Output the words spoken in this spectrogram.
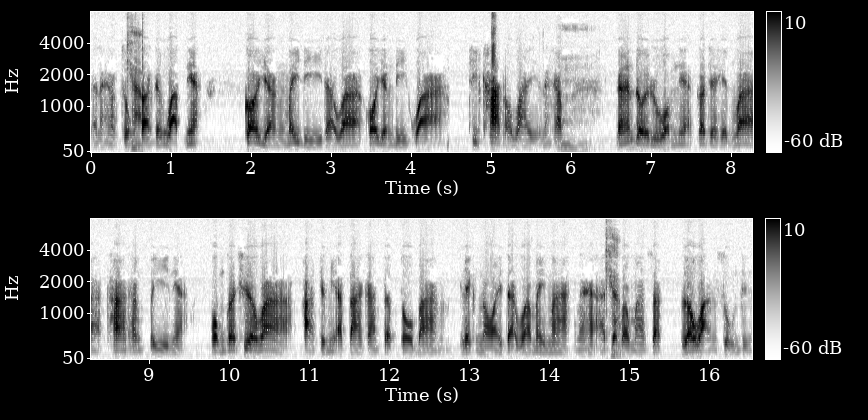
นะครับส่วนครับต่างจังหวัดเนี่ย ก็ยังไม่ดีแต่ว่าก็ยังดีกว่าที่คาดเอาไว้นะครับอืมดังนั้นโดยรวมเนี่ยก็จะเห็นว่าถ้าทั้งปีเนี่ย ผมก็เชื่อว่าอาจจะมีอัตราการเติบโตบ้างเล็กน้อยแต่ว่าไม่มากนะฮะอาจจะประมาณสักระหว่าง0ถึง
